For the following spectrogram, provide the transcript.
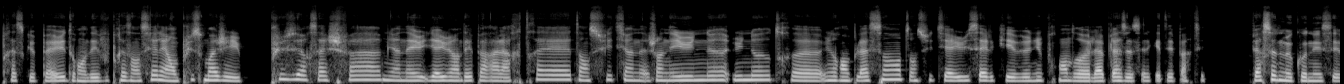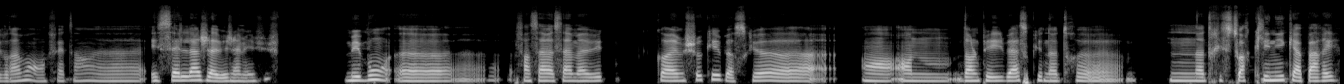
presque pas eu de rendez-vous présentiel. Et en plus, moi, j'ai eu plusieurs sages-femmes. Il y en a eu, il y a eu un départ à la retraite. Ensuite, j'en ai eu une, une autre, euh, une remplaçante. Ensuite, il y a eu celle qui est venue prendre la place de celle qui était partie. Personne me connaissait vraiment, en fait. Hein. Euh, et celle-là, je l'avais jamais vue. Mais bon, euh, enfin, ça, ça m'avait quand même choqué parce que dans le Pays Basque, notre notre histoire clinique apparaît.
